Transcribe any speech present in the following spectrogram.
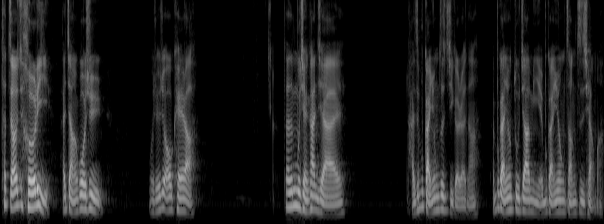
他只要合理还讲得过去，我觉得就 OK 啦。但是目前看起来还是不敢用这几个人啊，还不敢用杜佳敏，也不敢用张志强嘛。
